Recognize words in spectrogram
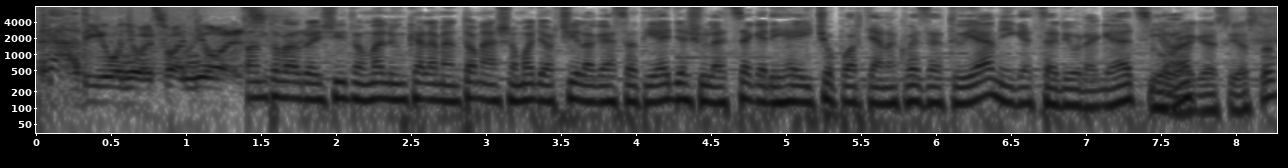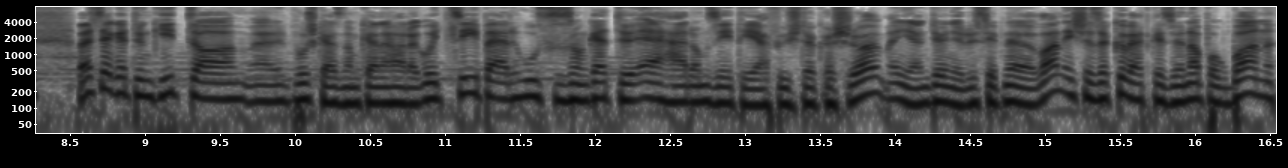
Rádió 88. Van továbbra is itt van velünk Kelemen Tamás, a Magyar Csillagászati Egyesület Szegedi helyi csoportjának vezetője. Még egyszer jó reggelt, szia! Jó reggel, sziasztok! Beszélgetünk itt a, mert puskáznom kellene haragudj, CPR 2022 E3 ZTF üstökösről, ilyen gyönyörű szép neve van, és ez a következő napokban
